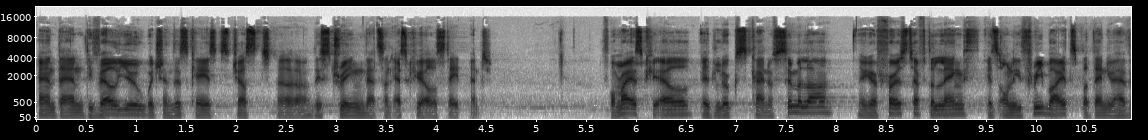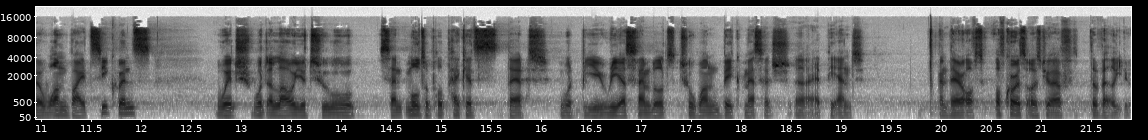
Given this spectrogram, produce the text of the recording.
and then the value, which in this case is just uh, the string that's an SQL statement. For MySQL, it looks kind of similar. You first have the length, it's only three bytes, but then you have a one byte sequence, which would allow you to send multiple packets that would be reassembled to one big message uh, at the end. And there, of course, also you have the value.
